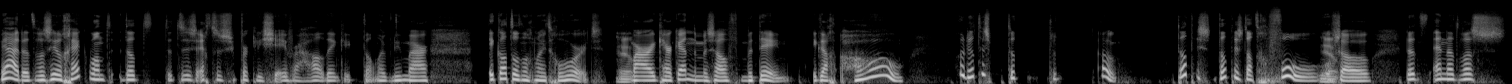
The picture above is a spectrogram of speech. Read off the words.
ja, dat was heel gek, want dat, dat is echt een super cliché verhaal, denk ik dan ook nu. Maar ik had dat nog nooit gehoord. Ja. Maar ik herkende mezelf meteen. Ik dacht, oh, oh dat is dat, dat, oh, dat is dat is dat gevoel Ja. of zo. Dat, en dat was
